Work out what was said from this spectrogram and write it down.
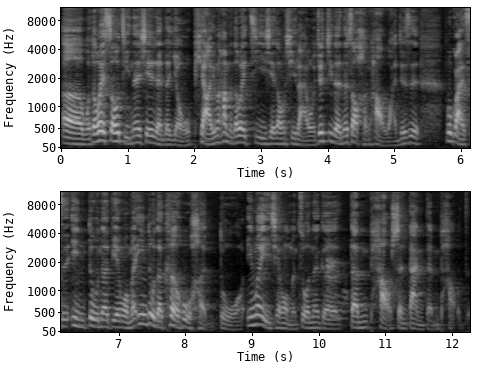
呃，我都会收集那些人的邮票，因为他们都会寄一些东西来。我就记得那时候很好玩，就是不管是印度那边，我们印度的客户很多，因为以前我们做那个灯泡、圣诞灯泡的。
